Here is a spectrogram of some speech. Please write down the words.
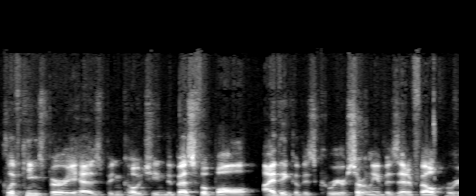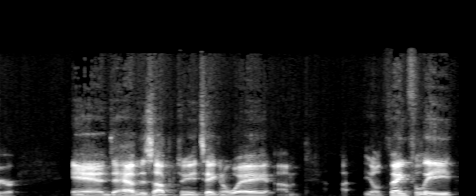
Cliff Kingsbury has been coaching the best football, I think, of his career, certainly of his NFL career. And to have this opportunity taken away, um, you know, thankfully,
